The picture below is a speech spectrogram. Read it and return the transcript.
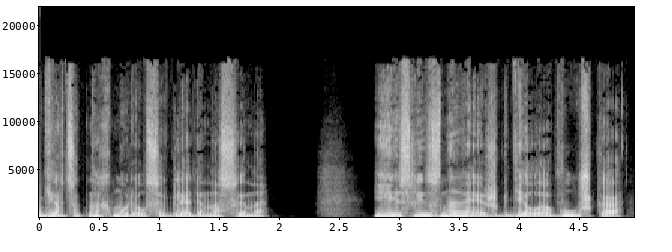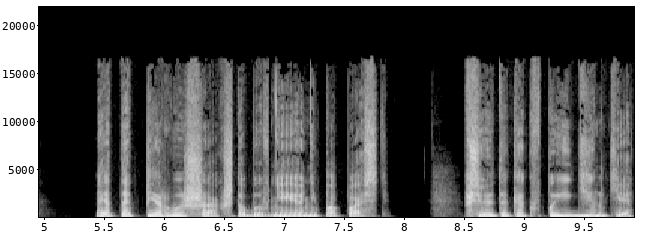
Герцог нахмурился, глядя на сына. Если знаешь, где ловушка, это первый шаг, чтобы в нее не попасть. Все это как в поединке,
